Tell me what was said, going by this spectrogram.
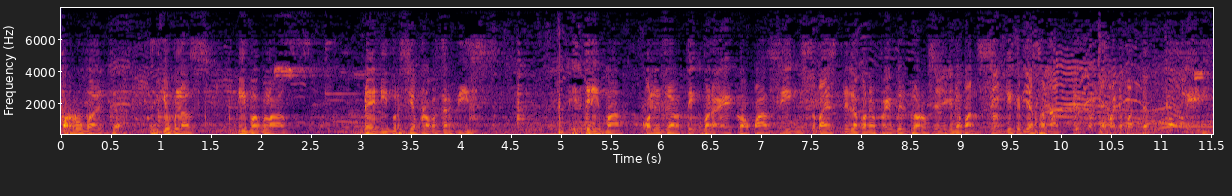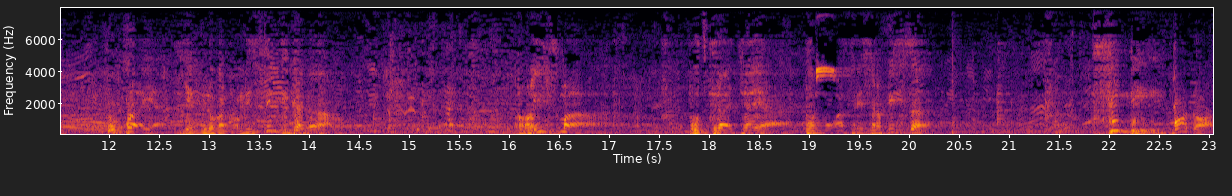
merubah angka 17 15 Dedi bersiap melakukan servis. Diterima oleh Darti kepada Eko. Passing smash dilakukan oleh dorong saja ke depan. Cindy kerjasama dengan pemain depan. Dan kali upaya yang dilakukan oleh Cindy gagal. Risma. Putra Jaya Temu Asri Service Cindy bodoh.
